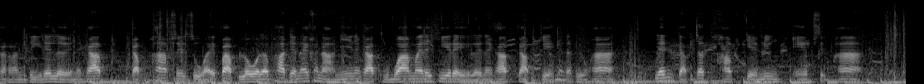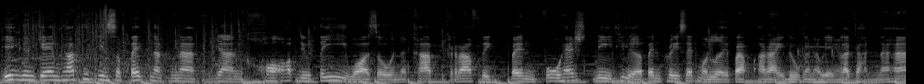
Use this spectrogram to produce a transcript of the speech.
การันตีได้เลยนะครับ กับภาพสวยๆ ปรับโลและภาพจะได้ขนาดนี้นะครับ ถือว่าไม่ได้ขี้เหร่เลยนะครับ กับเกม Battlefield 5 เล่นกับเจ้า Tough Gaming F15 อีกหนึ่งเกมครับที่กินสเปคหนักๆ อย่าง Call of Duty Warzone นะครับ กราฟิกเป็น Full HD ที่เหลือเป็นพรีเซตหมดเลย ปรับอะไรดูกันเอาเองแล้วกันนะฮะ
